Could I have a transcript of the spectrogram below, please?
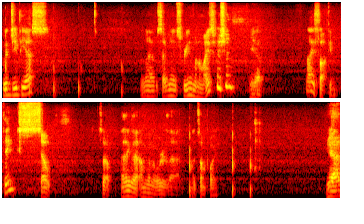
with GPS. And I have a 7 inch screen when I'm ice fishing? Yeah. I fucking think so. I think that I'm going to order that at some point. Yeah.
